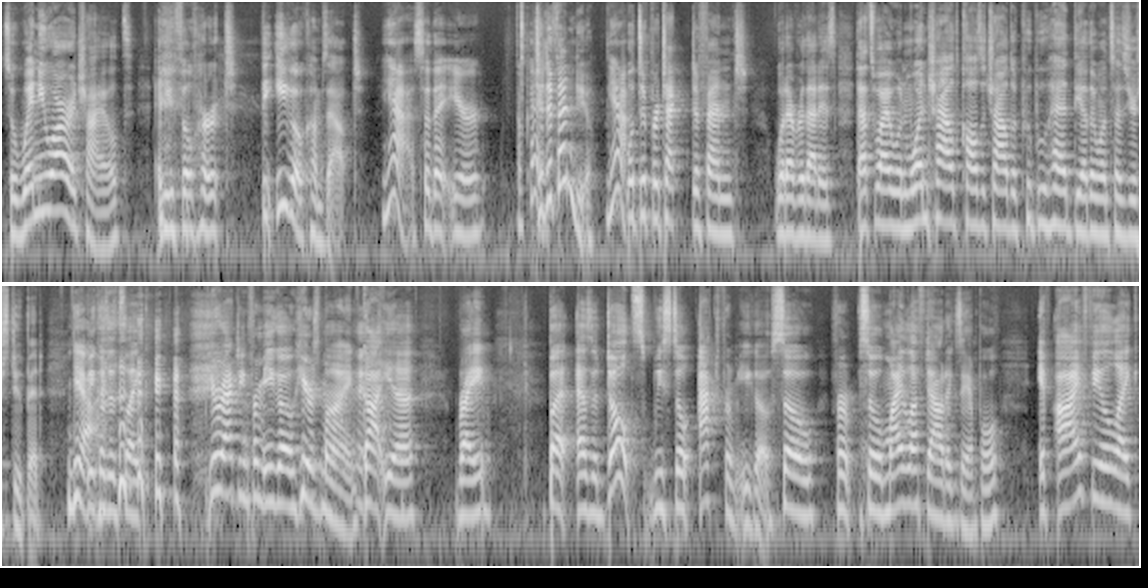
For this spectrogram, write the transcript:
So when you are a child and you feel hurt, the ego comes out Yeah, so that you're okay. to defend you. Yeah. Well, to protect, defend, whatever that is. That's why when one child calls a child a poo poo head, the other one says you're stupid. Yeah. Because it's like, you're acting from ego, here's mine. Got ya. Right? But as adults, we still act from ego. So for so my left out example, if I feel like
